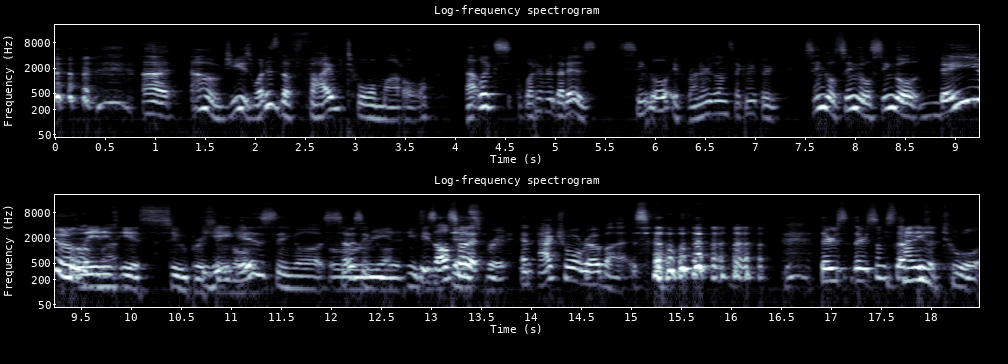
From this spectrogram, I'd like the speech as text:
uh, oh geez, what is the five tool model? That looks whatever that is. Single if runners on second or third. Single, single, single. Damn. Ladies, he is super single. he is single, so single. He's, he's also a- an actual robot. So there's there's some stuff Kind of use a tool,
